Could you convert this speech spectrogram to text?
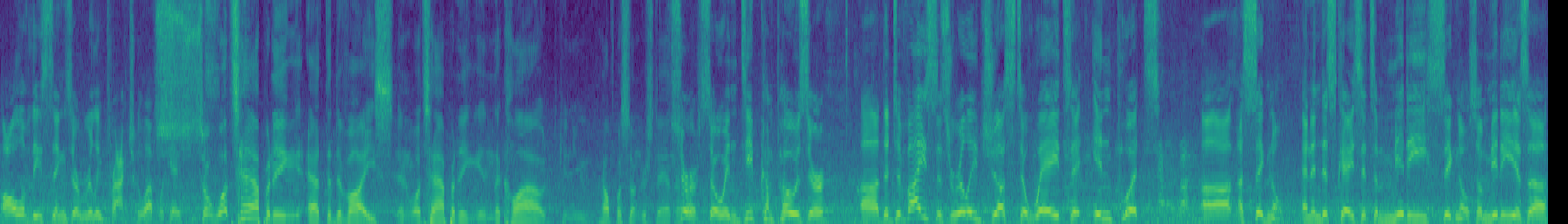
all of these things are really practical applications. So what's happening at the device and what's happening in the cloud? Can you help us understand that? Sure, so in Deep Composer, uh, the device is really just a way to input uh, a signal. And in this case, it's a MIDI signal. So MIDI is a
